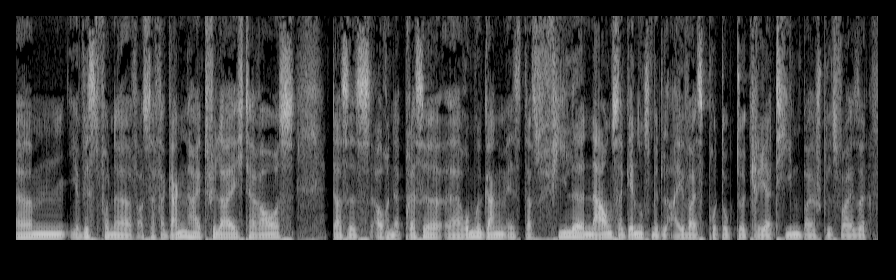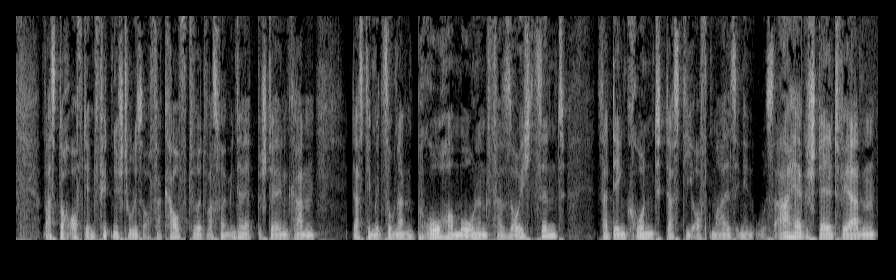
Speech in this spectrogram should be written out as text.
Ähm, ihr wisst von der, aus der Vergangenheit vielleicht heraus, dass es auch in der Presse äh, herumgegangen ist, dass viele Nahrungsergänzungsmittel, Eiweißprodukte, Kreatin beispielsweise, was doch oft in Fitnessstudios auch verkauft wird, was man im Internet bestellen kann, dass die mit sogenannten Prohormonen verseucht sind. Das hat den Grund, dass die oftmals in den USA hergestellt werden,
